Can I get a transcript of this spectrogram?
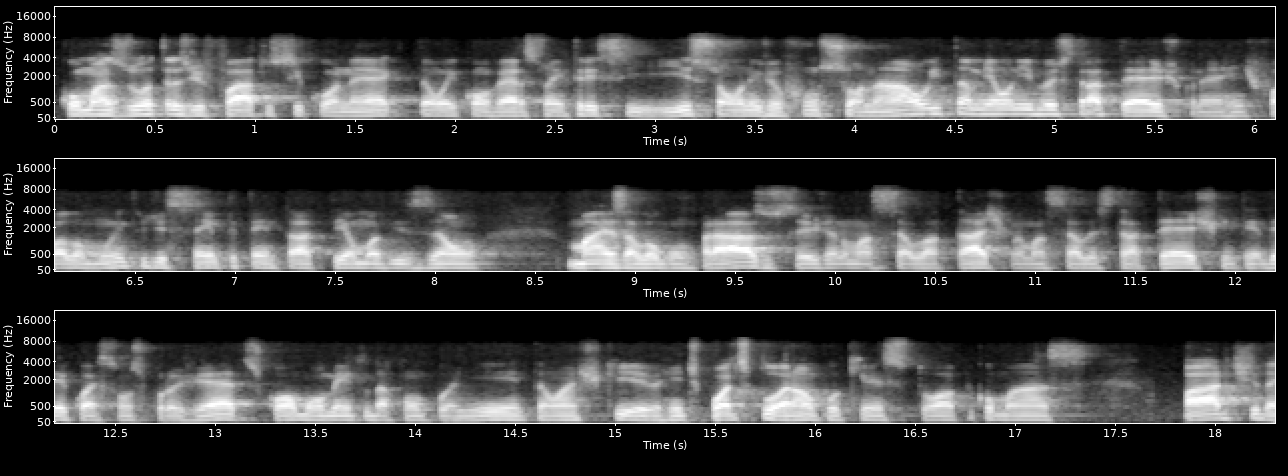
como as outras de fato se conectam e conversam entre si. Isso ao nível funcional e também ao nível estratégico. Né? A gente fala muito de sempre tentar ter uma visão mais a longo prazo, seja numa célula tática, numa célula estratégica, entender quais são os projetos, qual o momento da companhia. Então, acho que a gente pode explorar um pouquinho esse tópico, mas parte da,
